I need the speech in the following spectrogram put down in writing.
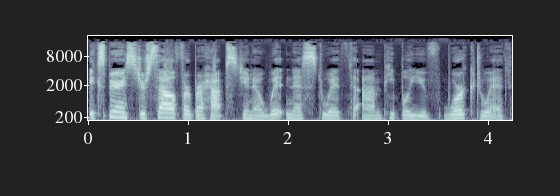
experienced yourself, or perhaps you know witnessed with um, people you've worked with?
